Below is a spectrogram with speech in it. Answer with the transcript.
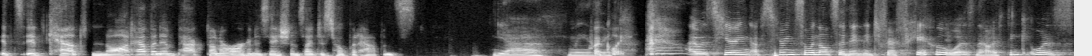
it's it can't not have an impact on our organizations. I just hope it happens. Yeah, amazing. Quickly. I was hearing I was hearing someone else in an interview. I forget who it was now. I think it was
